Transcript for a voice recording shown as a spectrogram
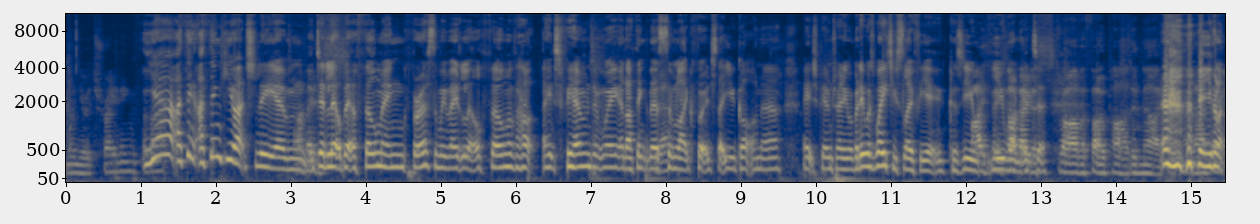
when you were training. Yeah, I think I think you actually um, did a little bit of filming for us, and we made a little film about HPM, didn't we? And I think there's Yeah. some like footage that you got on a HPM training, but it was way too slow for you because you I think you I wanted made to. a Strava faux pas, didn't I? You like,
